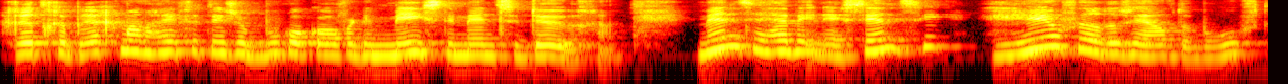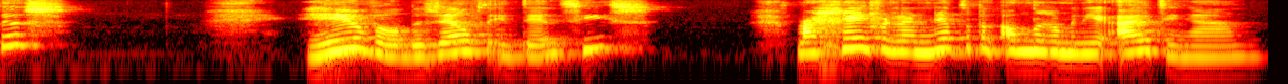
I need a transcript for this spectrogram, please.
Rutger Bregman heeft het in zijn boek ook over de meeste mensen deugen. Mensen hebben in essentie heel veel dezelfde behoeftes, heel veel dezelfde intenties, maar geven er net op een andere manier uiting aan.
